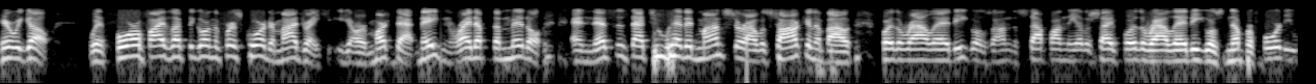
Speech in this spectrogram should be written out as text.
Here we go. With 4.05 left to go in the first quarter, Madre, or mark that, Maiden right up the middle. And this is that two headed monster I was talking about for the Rowlett Eagles on the stop on the other side for the Rowlett Eagles, number 40, Mar-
